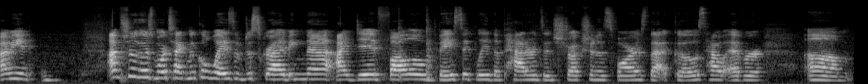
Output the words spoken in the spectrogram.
I mean, I'm sure there's more technical ways of describing that. I did follow basically the pattern's instruction as far as that goes. However, um,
